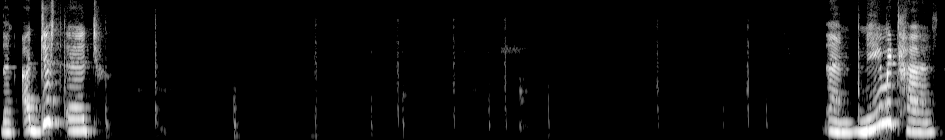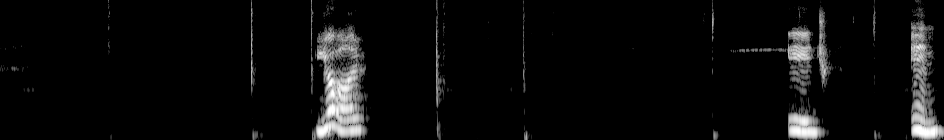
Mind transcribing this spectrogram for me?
then adjust it. And name it as your age in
